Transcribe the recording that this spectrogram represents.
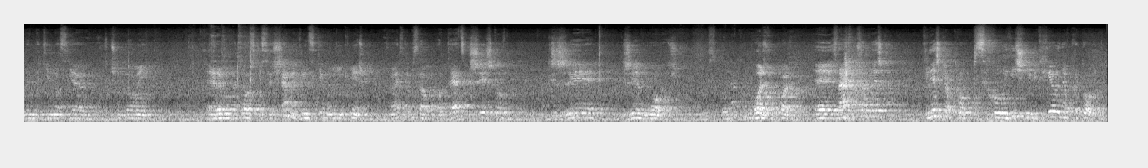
один такий у нас є чудовий е, римокатолицький священник, він скинув мені книжку. Знаєте, написав отець Кшиштоф Гжи, Гжибович. Оля, Оля. Е, знаєте, що книжка? Книжка про психологічні відхилення в католиків.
